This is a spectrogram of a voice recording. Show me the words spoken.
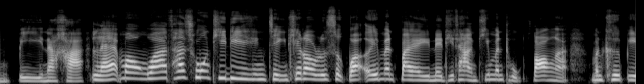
1 ปีนะคะ และมองว่าถ้าช่วงที่ดีจริง ๆ ที่เรารู้สึกว่าเอ้ยมันไปในทิศทางที่มันถูกต้องอะมันคือปี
